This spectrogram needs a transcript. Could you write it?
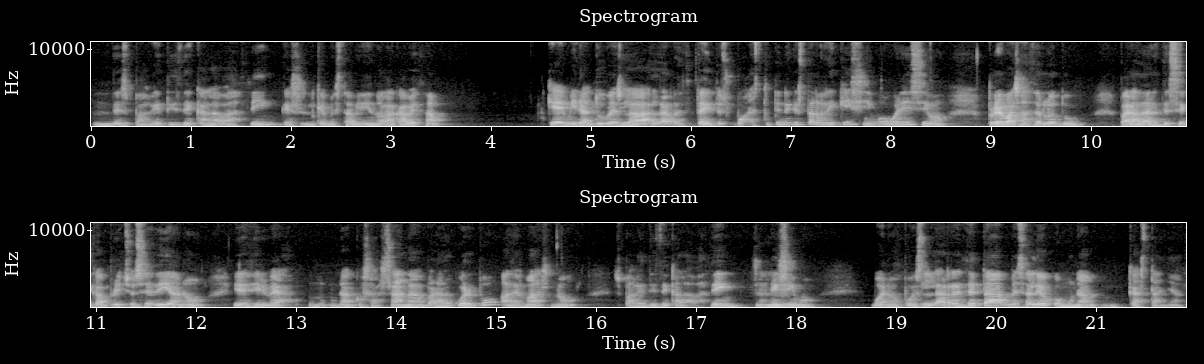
de espaguetis de calabacín, que es el que me está viniendo a la cabeza. Que mira, tú ves la, la receta y dices, Buah, esto tiene que estar riquísimo, buenísimo. Pruebas a hacerlo tú para darte ese capricho ese día, ¿no? Y decir, vea, un- una cosa sana para el cuerpo, además, ¿no? Espaguetis de calabacín, sanísimo. Bueno, pues la receta me salió como una castaña,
